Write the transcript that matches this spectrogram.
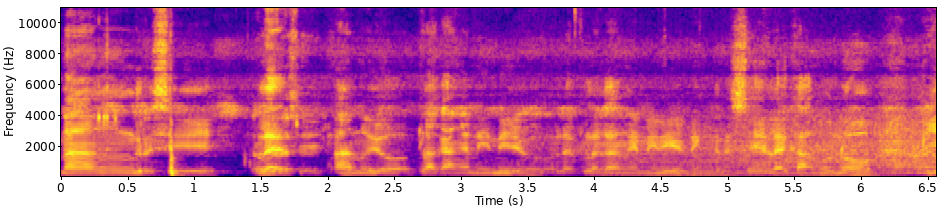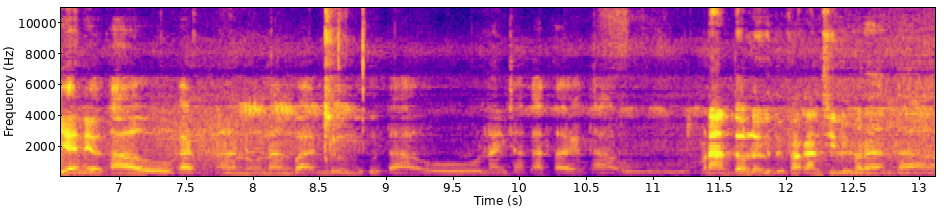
Nang Gresik. Lek anu yo belakangan ini yo, lek belakangan ini ning Gresik lek gak ngono biyen yo tahu kan anu nang Bandung itu tahu, nang Jakarta yo tahu. merantau loh gitu vakansi loh Merantau.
